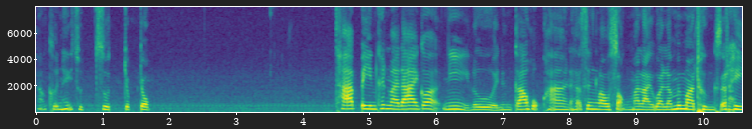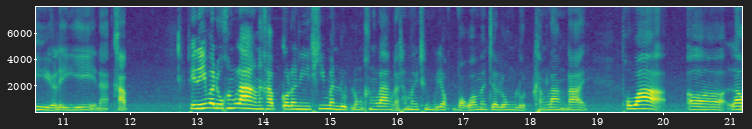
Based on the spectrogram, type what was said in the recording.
เอาขึ้นให้สุดสุดจบจบ ถ้าปีนขึ้นมาได้ก็นี่เลย 1965 นะคะ ซึ่งเราส่องมาหลายวันแล้วไม่มาถึงสักทีอะไรอย่างงี้นะครับ ทีนี้มาดูข้างล่างนะครับ กรณีที่มันหลุดลงข้างล่างแล้วทำไมถึงบอกว่ามันจะลงหลุดข้างล่างได้ เพราะว่าเเรา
